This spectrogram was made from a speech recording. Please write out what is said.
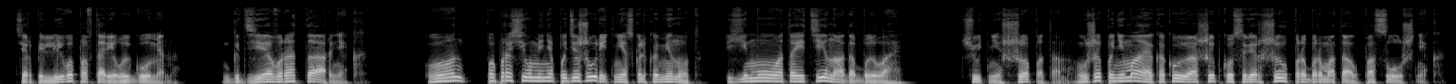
— терпеливо повторил игумен. «Где вратарник?» «Он попросил меня подежурить несколько минут. Ему отойти надо было». Чуть не шепотом, уже понимая, какую ошибку совершил, пробормотал послушник.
